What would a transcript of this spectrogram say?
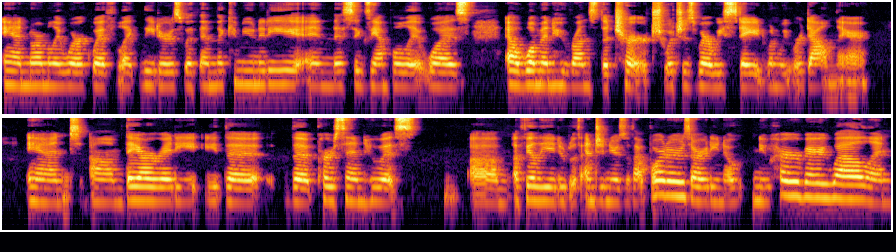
and normally work with like leaders within the community in this example it was a woman who runs the church which is where we stayed when we were down there and um, they already the the person who is um, affiliated with Engineers Without Borders already know knew her very well, and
